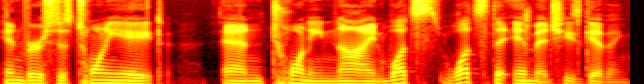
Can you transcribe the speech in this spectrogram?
in verses 28 and 29? What's what's the image he's giving?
